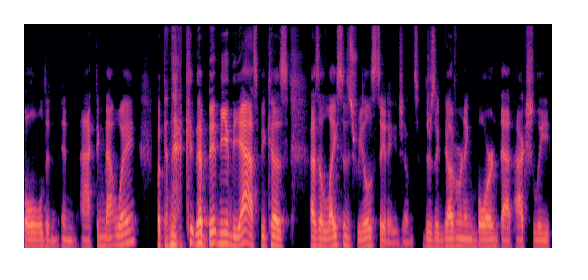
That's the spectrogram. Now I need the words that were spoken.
bold in, in acting that way. But then that, that bit me in the ass because as a licensed real estate agent, there's a governing board that actually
